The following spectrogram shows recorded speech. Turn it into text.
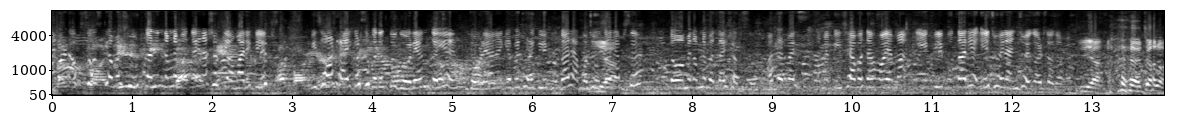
પણ અફસોસ કે અમે શૂટ કરીને તમને બતાવી ના શકીએ અમારી ક્લિપ્સ બીજો ટ્રાય કરશું કદાચ કોઈ ગોરિયાને કહીએ ઘોડિયાને કે ભાઈ થોડી ક્લિપ ઉતારી આપો જો ઉતારી આપશે તો અમે તમને બતાવી શકશું. અધરવાઇઝ તમે બીજા બધા હોય એમાં એ ક્લિપ ઉતારીએ એ જોઈને એન્જોય કરશો તમે. યા ચાલો.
